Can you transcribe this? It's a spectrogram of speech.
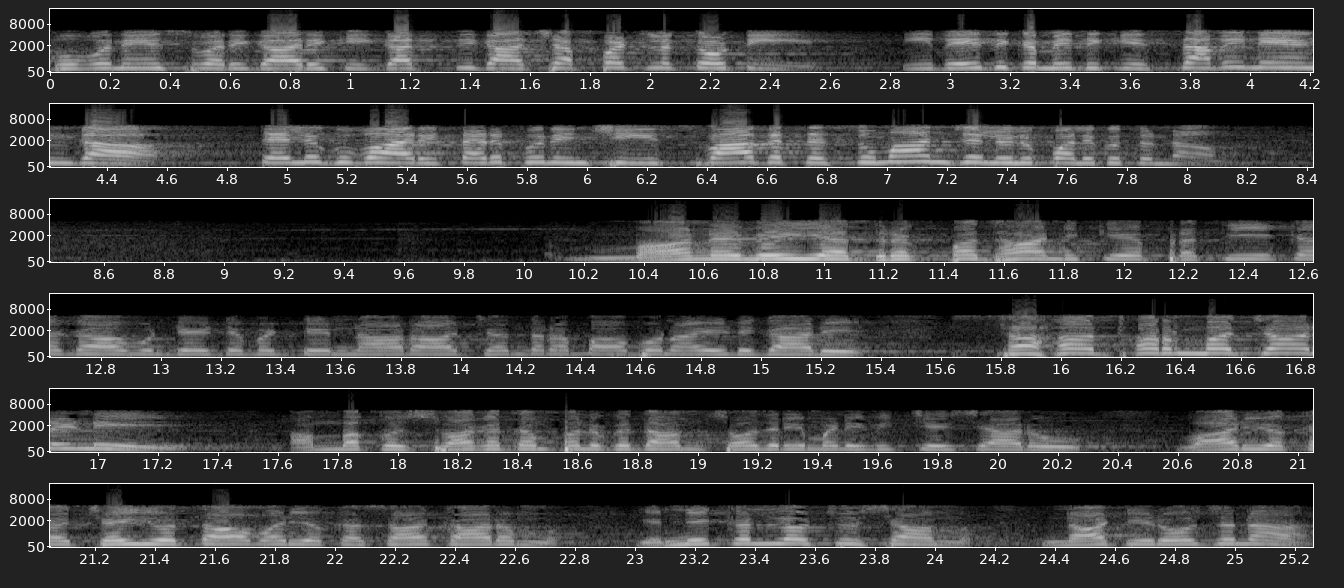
భువనేశ్వరి గారికి గట్టిగా చప్పట్లతోటి ఈ వేదిక మీదకి సవినయంగా తెలుగువారి తరపు నుంచి స్వాగత సుమాంజలు పలుకుతున్నాం. మానవీయ దృక్పథానికి ప్రతీకగా ఉండేటువంటి నారా చంద్రబాబు నాయుడు గారి సహధర్మచారిణి అమ్మకు స్వాగతం పలుకుదాం సోదరిమణి విచ్చేశారు. వారి యొక్క చేయూత వారి యొక్క సహకారం ఎన్నికల్లో చూశాం. నాటి రోజున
